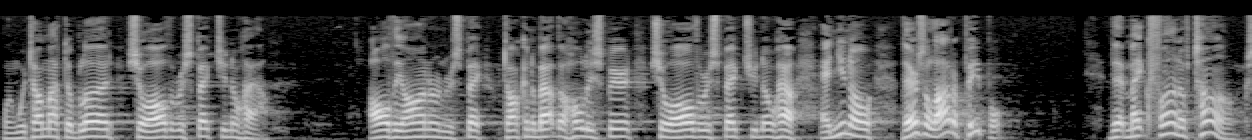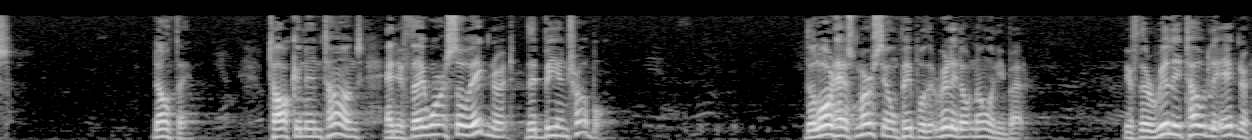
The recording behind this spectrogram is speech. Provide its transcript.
When we're talking about the blood, show all the respect you know how. All the honor and respect. We're talking about the Holy Spirit, show all the respect you know how. And you know, there's a lot of people that make fun of tongues, don't they? Talking in tongues, and if they weren't so ignorant, they'd be in trouble. The Lord has mercy on people that really don't know any better. If they're really totally ignorant,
